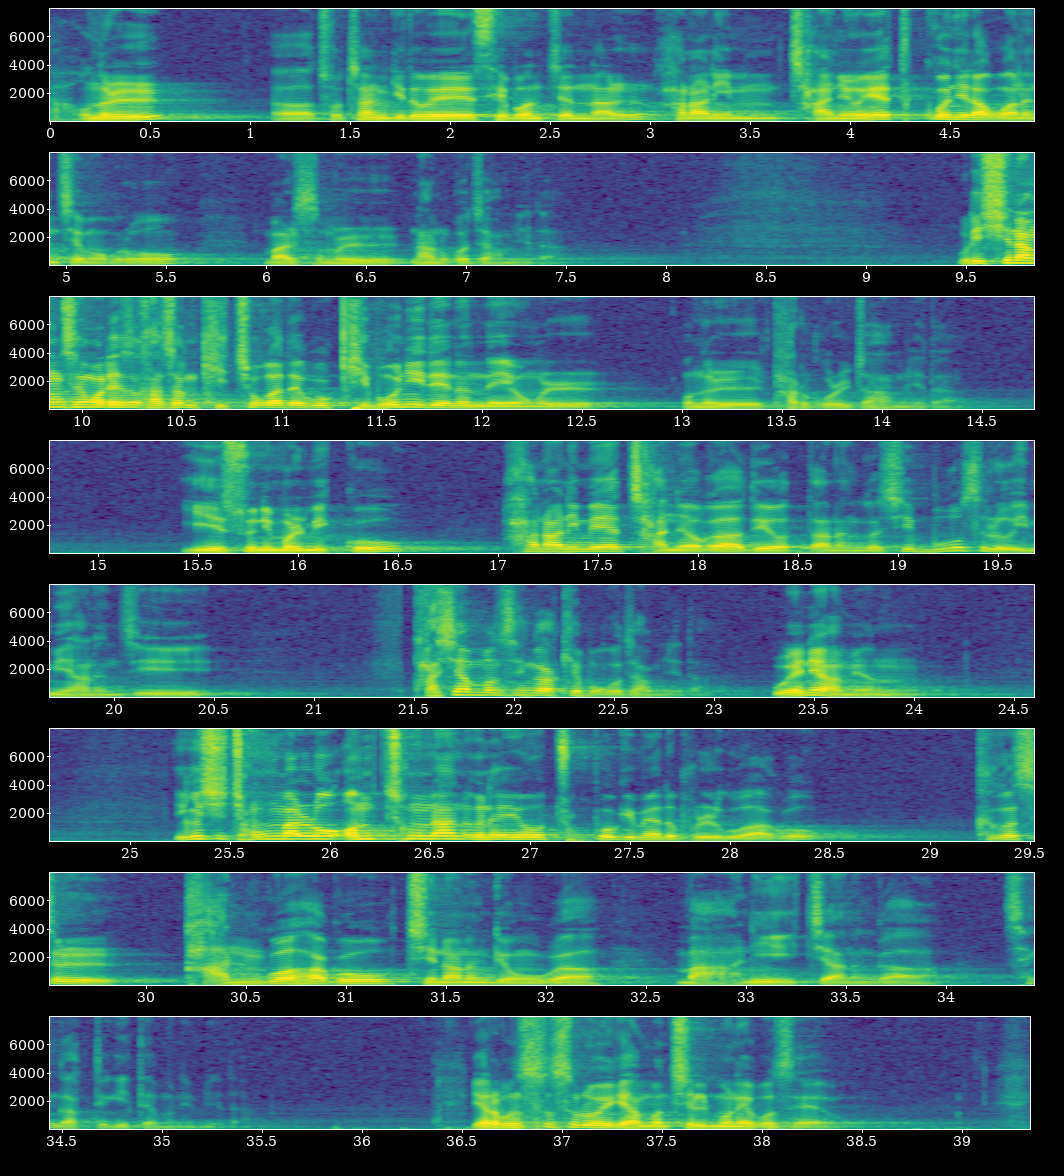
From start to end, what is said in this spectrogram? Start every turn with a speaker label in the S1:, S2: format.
S1: 자, 오늘 어, 조찬기도의 세 번째 날 하나님 자녀의 특권이라고 하는 제목으로 말씀을 나누고자 합니다. 우리 신앙생활에서 가장 기초가 되고 기본이 되는 내용을 오늘 다루고자 합니다. 예수님을 믿고 하나님의 자녀가 되었다는 것이 무엇을 의미하는지 다시 한번 생각해 보고자 합니다. 왜냐하면 이것이 정말로 엄청난 은혜요 축복임에도 불구하고 그것을 간과하고 지나는 경우가 많이 있지 않은가 생각되기 때문입니다. 여러분 스스로에게 한번 질문해 보세요.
